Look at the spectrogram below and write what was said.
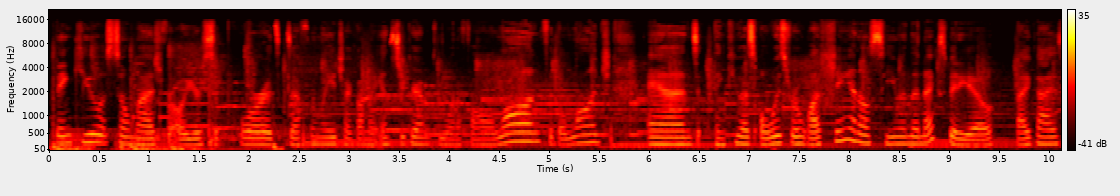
thank you so much for all your support. Definitely check out my Instagram if you want to follow along for the launch and thank you as always for watching and I'll see you in the next video. Bye guys.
